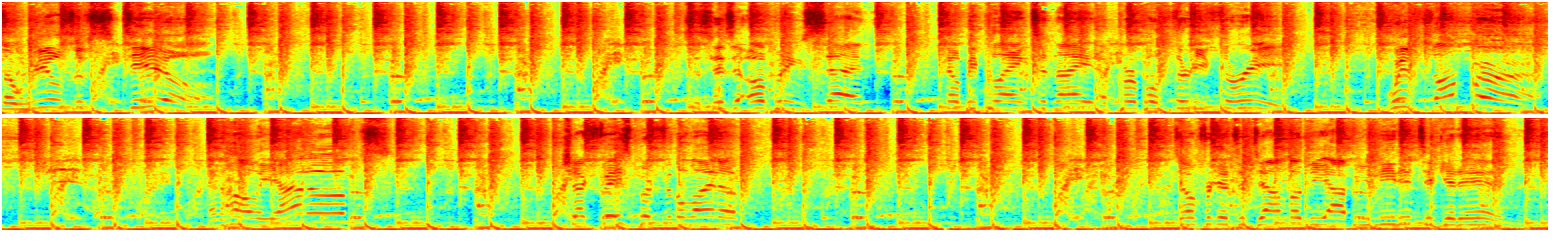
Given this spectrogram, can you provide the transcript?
The Wheels of Steel. This is his opening set. He'll be playing tonight at Purple 33 with Thumper and Holly Adams. Check Facebook for the lineup. Don't forget to download the app. You need it to get in.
